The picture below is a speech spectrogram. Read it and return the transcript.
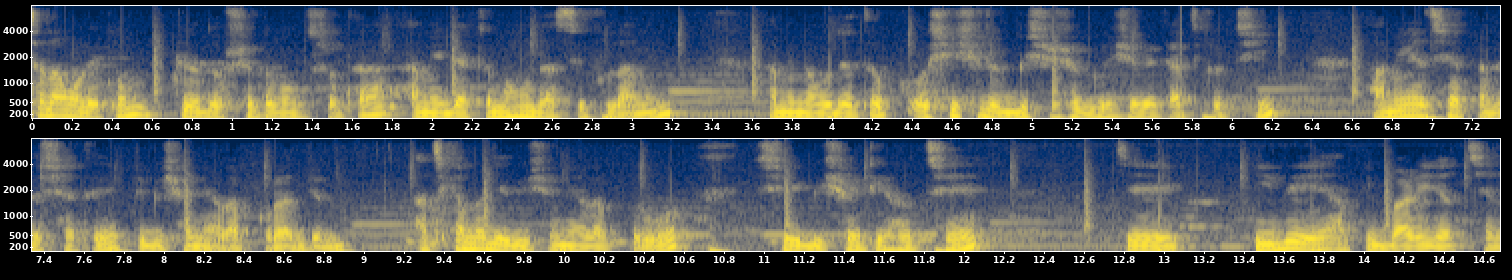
আসসালামু আলাইকুম, প্রিয় দর্শক এবং শ্রোতা। আমি ডাক্তার মোহাম্মদ আসিফুল আমিন। আমি নবজাতক ও শিশু রোগ বিশেষজ্ঞ হিসেবে কাজ করছি। আমি আছি আপনাদের সাথে একটি বিষয় নিয়ে আলাপ করার জন্য। আজকে আমরা যে বিষয় নিয়ে আলাপ করব, সেই বিষয়টি হচ্ছে যে ঈদে আপনি বাড়ি যাচ্ছেন,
